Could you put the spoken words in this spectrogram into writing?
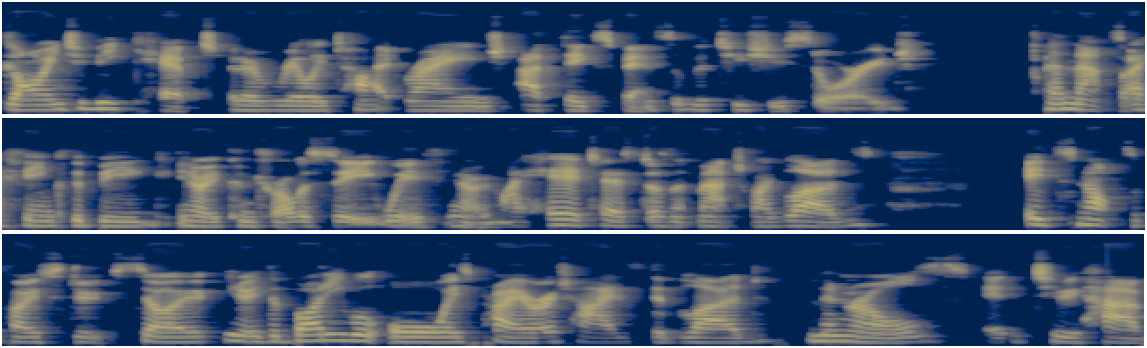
going to be kept at a really tight range at the expense of the tissue storage. And that's, I think, the big, you know, controversy with, you know, my hair test doesn't match my bloods. It's not supposed to. So, you know, the body will always prioritize the blood minerals eh, to have,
